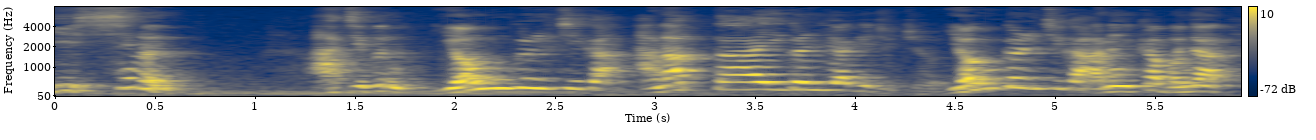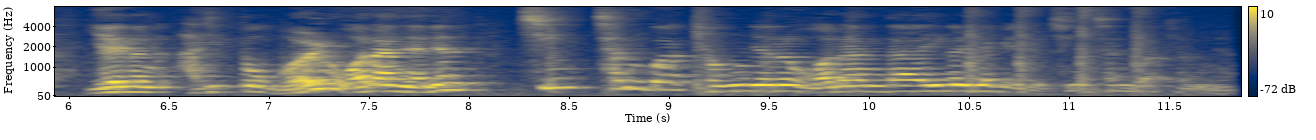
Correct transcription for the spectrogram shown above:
이 신은 아직은 연글지가 않았다 이걸 이야기해 주죠. 연글지가 않으니까 뭐냐 얘는 아직도 뭘 원하냐면 칭찬과 격려를 원한다 이걸 이야기해 줘. 칭찬과 격려.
